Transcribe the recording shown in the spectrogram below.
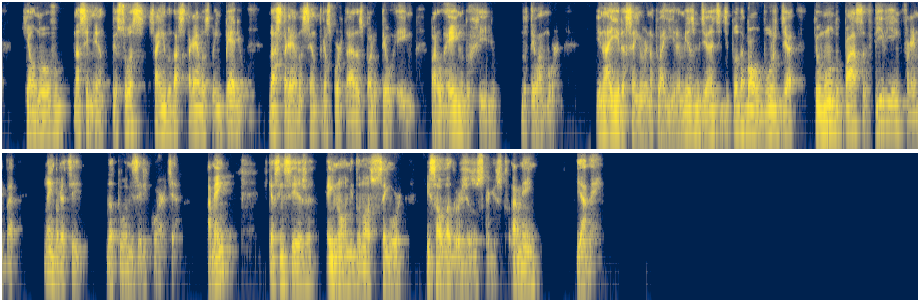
que é o novo nascimento. Pessoas saindo das trevas, do império das trevas, sendo transportadas para o teu reino, para o reino do Filho, do teu amor. E na ira, Senhor, na tua ira, mesmo diante de toda a balbúrdia que o mundo passa, vive e enfrenta, lembra-te da tua misericórdia. Amém? Que assim seja, em nome do nosso Senhor e Salvador Jesus Cristo. Amém e amém.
